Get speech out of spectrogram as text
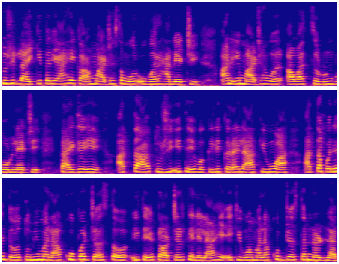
तुझी लायकी तरी आहे का माझ्यासमोर उभं राहण्याची आणि माझ्यावर आवाज चढून बोलण्याची? काय गे आत्ता तुझी इथे वकिली करायला किंवा आत्तापर्यंत तुम्ही मला खूपच जास्त इथे टॉर्चर केलेलं आहे किंवा मला खूप जास्त नडलात.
